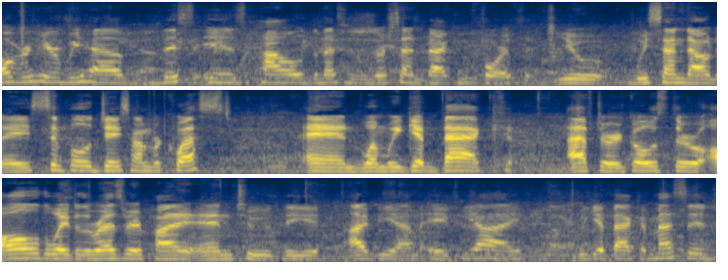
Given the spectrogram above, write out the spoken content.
over here we have this is how the messages are sent back and forth. You we send out a simple JSON request and when we get back after it goes through all the way to the Raspberry Pi and to the IBM API, we get back a message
